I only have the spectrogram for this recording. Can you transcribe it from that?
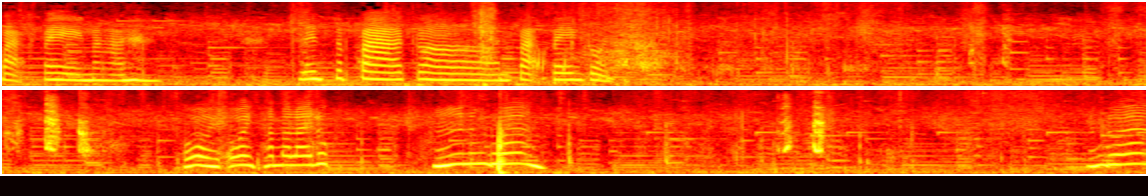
ปะแป้งนะคะ เล่นสปาก่อนปะแป้งก่อนโอ้ยโอ้ยทำอะไรลูกฮือน้องดวง น้องดวง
